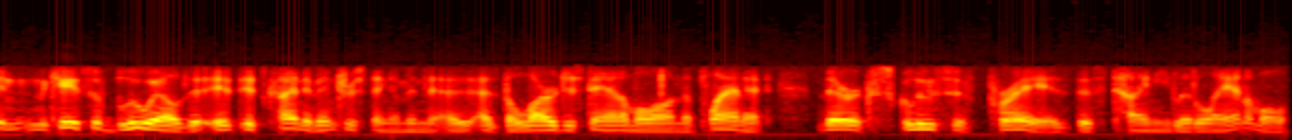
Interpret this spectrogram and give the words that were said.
in, in the case of blue whales, it, it's kind of interesting. I mean, as, as the largest animal on the planet, their exclusive prey is this tiny little animal,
